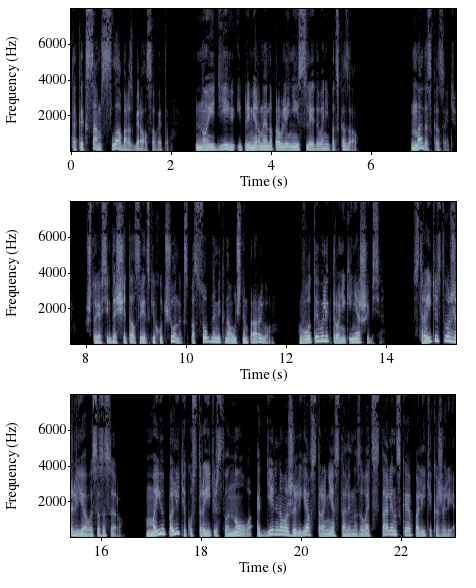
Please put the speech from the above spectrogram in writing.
так как сам слабо разбирался в этом. Но идею и примерное направление исследований подсказал. Надо сказать, что я всегда считал советских ученых способными к научным прорывам. Вот и в электронике не ошибся. Строительство жилья в СССР. Мою политику строительства нового отдельного жилья в стране стали называть «сталинская политика жилья».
